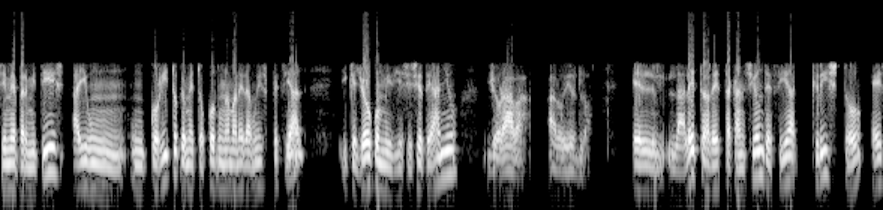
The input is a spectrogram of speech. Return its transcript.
Si me permitís, hay un, un corito que me tocó de una manera muy especial y que yo con mis 17 años lloraba al oírlo la letra de esta canción decía, Cristo es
